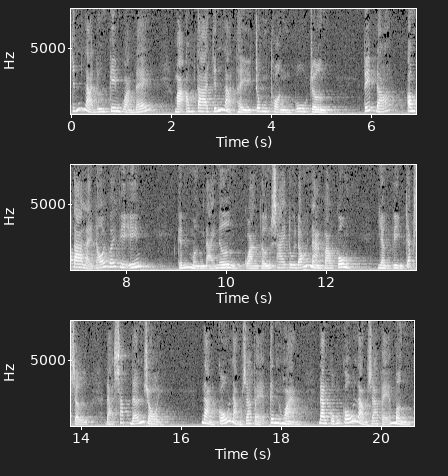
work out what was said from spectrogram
chính là đương kim hoàng đế Mà ông ta chính là thị trung thuần vu trường. Tiếp đó ông ta lại nói với Phi Yến Kính mừng đại nương, hoàng thượng sai tôi đón nàng vào cung. Nhân viên chấp sự đã sắp đến rồi. Nàng cố làm ra vẻ kinh hoàng Nàng cũng cố làm ra vẻ mừng.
